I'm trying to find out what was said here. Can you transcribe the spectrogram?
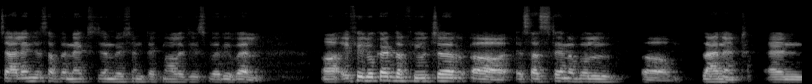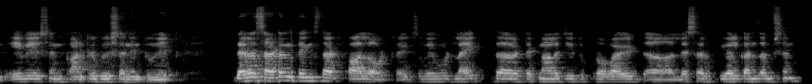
challenges of the next generation technologies very well. if you look at the future, a sustainable planet and aviation contribution into it, there are certain things that fall out, right? So we would like the technology to provide uh, lesser fuel consumption.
